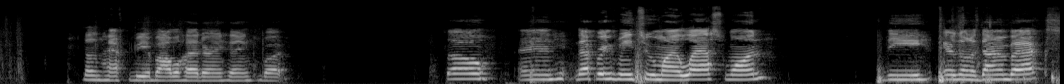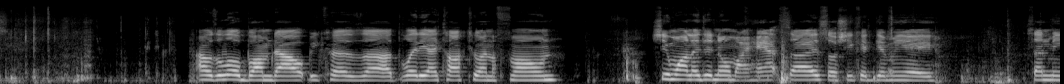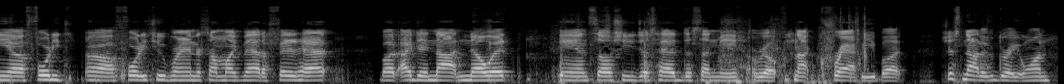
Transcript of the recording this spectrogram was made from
doesn't have to be a bobblehead or anything, but so, and that brings me to my last one, the Arizona Diamondbacks. I was a little bummed out because uh, the lady I talked to on the phone, she wanted to know my hat size so she could give me a, send me a 40, uh, 42 brand or something like that, a fitted hat, but I did not know it, and so she just had to send me a real, not crappy, but just not a great one.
